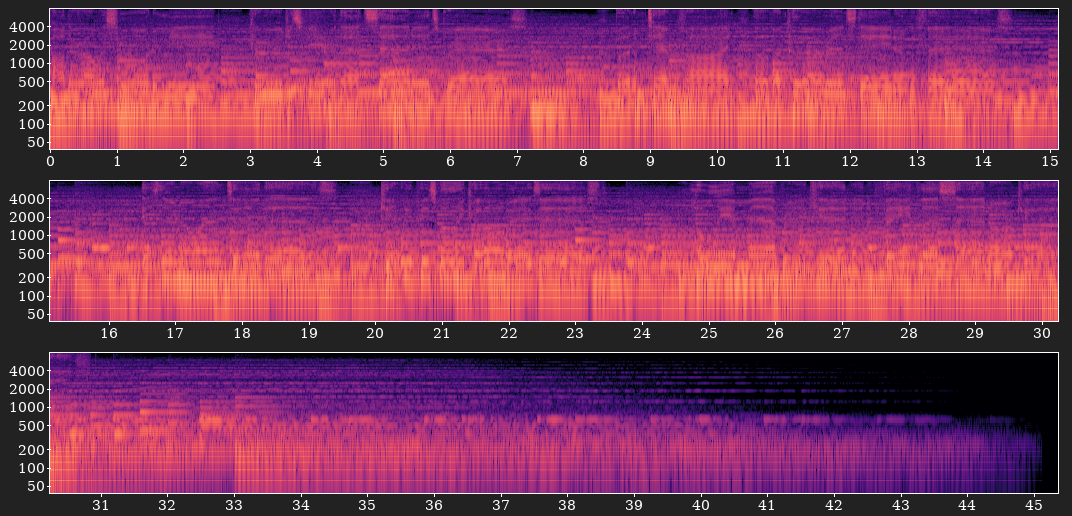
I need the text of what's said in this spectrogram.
Father always swore to me Fear that said its prayers But I'm terrified of our current state of affairs Is there no end to this? Can't we peacefully coexist? Holy American in a faithless sense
